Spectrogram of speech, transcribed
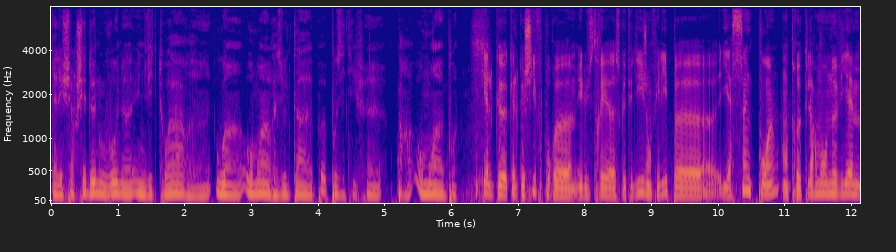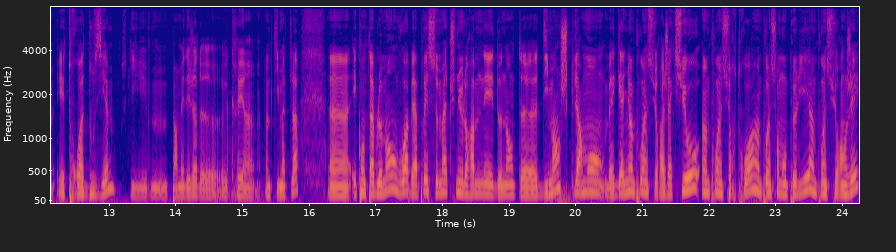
d'aller chercher de nouveau une, victoire euh, ou un, au moins un résultat positif, euh, par au moins un point. Quelques, quelques chiffres pour euh, illustrer euh, ce que tu dis, Jean-Philippe. Euh, il y a 5 points entre Clermont 9e et 3 12e, ce qui me permet déjà de créer un, petit matelas. et comptablement, on voit ben, après ce match nul ramené de Nantes dimanche, Clermont ben, gagne un point sur Ajaccio, un point sur 3, un point sur Montpellier, un point sur Angers,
